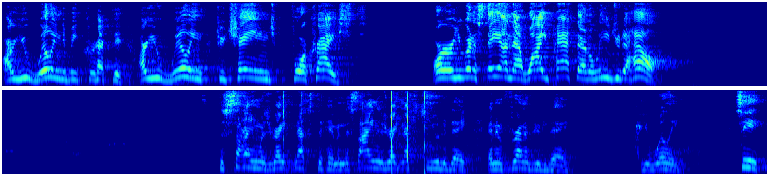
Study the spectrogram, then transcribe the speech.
Are you willing to be corrected? Are you willing to change for Christ? Or are you going to stay on that wide path that'll lead you to hell? The sign was right next to him, and the sign is right next to you today and in front of you today. Are you willing? See,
